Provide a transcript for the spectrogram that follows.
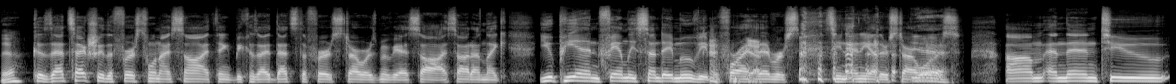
yeah, because that's actually the first one I saw. I think because I that's the first Star Wars movie I saw. I saw it on like UPN Family Sunday Movie before I had ever s- seen any other Star Yeah. Wars. Um, and then to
